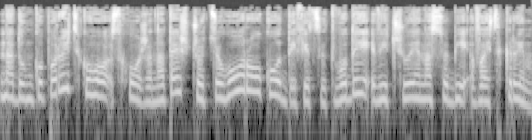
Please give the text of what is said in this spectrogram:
На думку Порицького, схоже на те, що цього року дефіцит води відчує на собі весь Крим.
